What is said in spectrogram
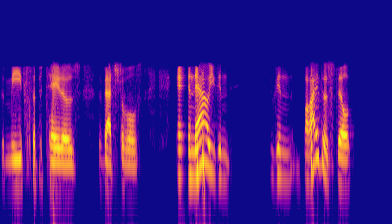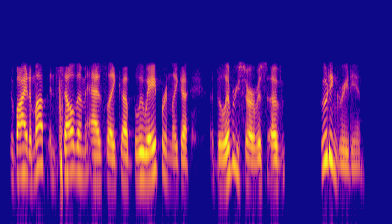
the meats, the potatoes, the vegetables, and now you can you can buy those still, divide them up, and sell them as like a blue apron, like a, a delivery service of food ingredients.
